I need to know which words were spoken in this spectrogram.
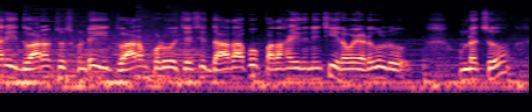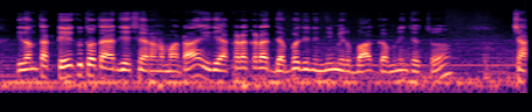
మరి ఈ ద్వారం చూసుకుంటే ఈ ద్వారం పొడవు వచ్చేసి దాదాపు పదహైదు నుంచి ఇరవై అడుగులు ఉండొచ్చు. ఇదంతా టేకుతో తయారు చేశారనమాట ఇది అక్కడక్కడ దెబ్బతినింది మీరు బాగా గమనించవచ్చు చా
